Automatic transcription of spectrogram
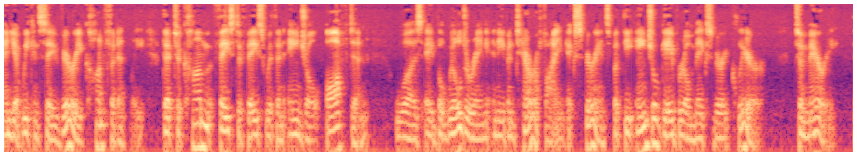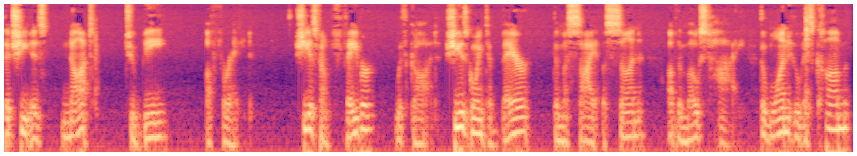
and yet we can say very confidently that to come face to face with an angel often was a bewildering and even terrifying experience. But the angel Gabriel makes very clear to Mary that she is not to be afraid. She has found favor with God. She is going to bear the Messiah, the Son of the Most High, the one who has come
